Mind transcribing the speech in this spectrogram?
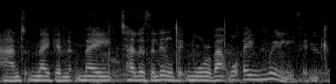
and Meghan may tell us a little bit more about what they really think.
